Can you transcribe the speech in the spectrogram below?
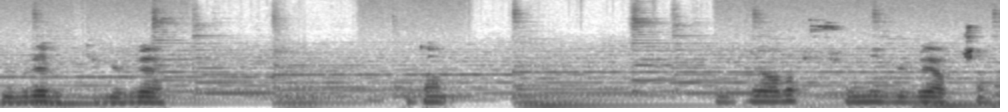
Gübre bitti, gübre. Buradan gübre alıp suni gübre yapacağım.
